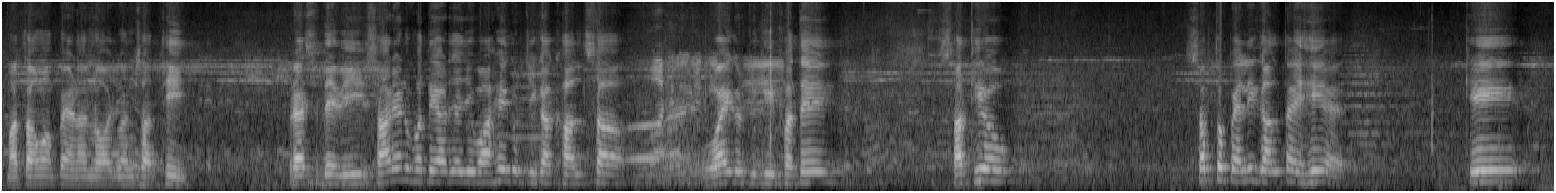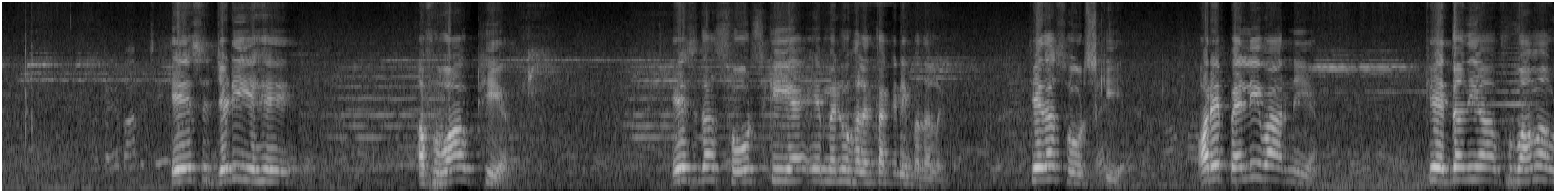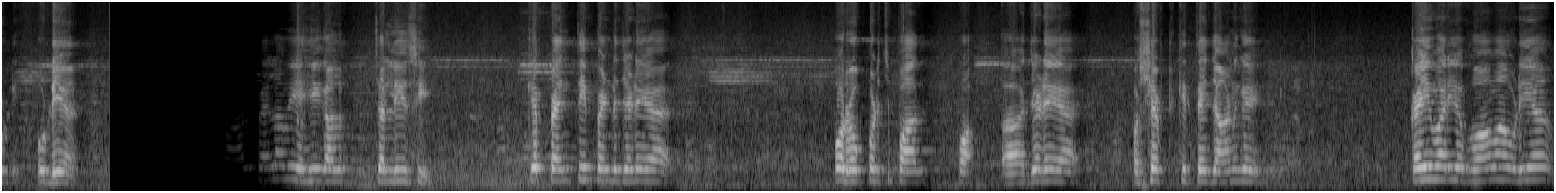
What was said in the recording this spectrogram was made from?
ਮਾਤਾਵਾਂ, ਭੈਣਾਂ, ਨੌਜਵਾਨ ਸਾਥੀ ਪ੍ਰੈਸ ਦੇ ਵੀ ਸਾਰਿਆਂ ਨੂੰ ਫਤਿਹ, ਅਰਜ਼ਾ ਜੀ। ਵਾਹਿਗੁਰੂ ਜੀ ਕਾ ਖਾਲਸਾ। ਵਾਹਿਗੁਰੂ ਜੀ ਕੀ ਫਤਿਹ। ਸਾਥੀਓ, ਸਭ ਤੋਂ ਪਹਿਲੀ ਗੱਲ ਤਾਂ ਇਹ ਹੈ ਕਿ ਇਸ ਜਿਹੜੀ ਇਹ ਅਫਵਾਹ ਉੱਠੀ ਆ, ਇਸ ਦਾ ਸੋਰਸ ਕੀ ਹੈ, ਇਹ ਮੈਨੂੰ ਹਲੇ ਤੱਕ ਨਹੀਂ ਪਤਾ ਲੱਗਿਆ ਕਿ ਇਹਦਾ ਸੋਰਸ ਕੀ ਹੈ। ਔਰ ਇਹ ਪਹਿਲੀ ਵਾਰ ਨਹੀਂ ਹੈ ਕਿ ਇਦਾਂ ਦੀਆਂ ਅਫਵਾਹਾਂ ਉੱਡੀ- ਉੱਡੀਆਂ। ਪਹਿਲਾਂ ਵੀ ਇਹੀ ਗੱਲ ਚੱਲੀ ਸੀ ਕਿ 35 ਪਿੰਡ ਜਿਹੜੇ ਆ, ਉਹ ਰੋਪੜ ਚ ਪਾ ਜਿਹੜੇ ਆ, ਉਹ ਸ਼ਿਫਟ ਕੀਤੇ ਜਾਣਗੇ। ਕਈ ਵਾਰੀ ਅਫਵਾਹਾਂ ਉੜੀਆਂ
